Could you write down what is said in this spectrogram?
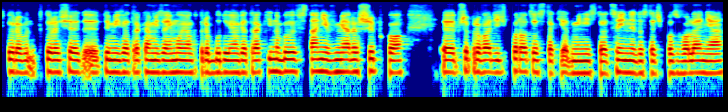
które, które się y, tymi wiatrakami zajmują, które budują wiatraki, no były w stanie w miarę szybko y, przeprowadzić proces taki administracyjny, dostać pozwolenia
